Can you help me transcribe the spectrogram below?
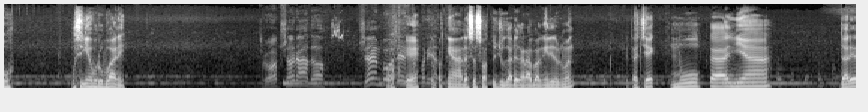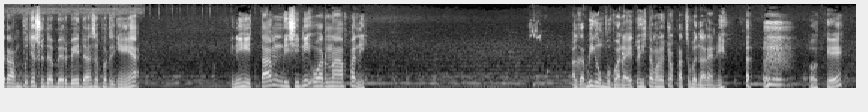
Uh, musiknya berubah nih. Oke, okay. ada sesuatu juga dengan abang ini teman-teman. Kita cek mukanya. Dari rambutnya sudah berbeda sepertinya ya. Ini hitam di sini warna apa nih? Agak bingung Bu Panda itu hitam atau coklat sebenarnya nih. Oke.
